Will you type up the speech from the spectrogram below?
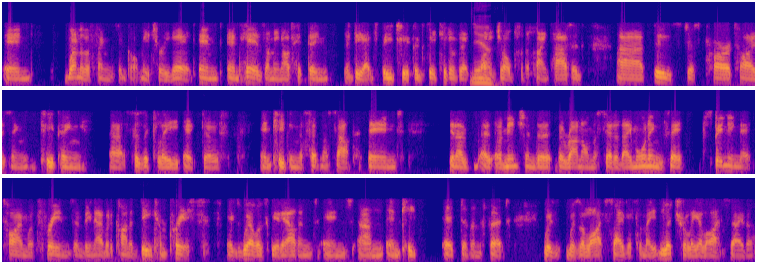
And one of the things that got me through that, and and has, I mean, I've been a DHB chief executive. That's yeah. not a job for the faint-hearted. Uh, is just prioritising keeping uh, physically active and keeping the fitness up. And you know, I, I mentioned the the run on the Saturday mornings. That spending that time with friends and being able to kind of decompress as well as get out and and um, and keep active and fit was was a lifesaver for me. Literally a lifesaver.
